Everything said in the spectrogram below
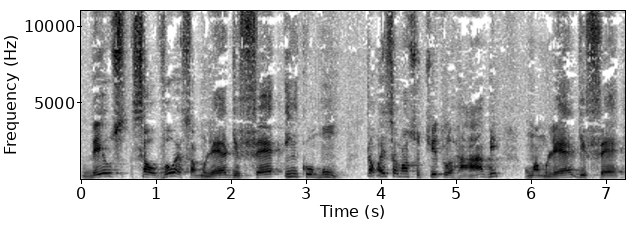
Deus salvou essa mulher de fé incomum? Então, esse é o nosso título, Raabe, uma mulher de fé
